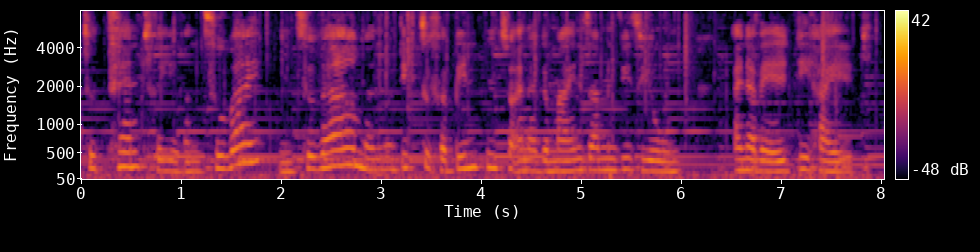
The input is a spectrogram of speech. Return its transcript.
zu zentrieren, zu weiten, zu wärmen und dich zu verbinden zu einer gemeinsamen Vision, einer Welt, die heilt.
